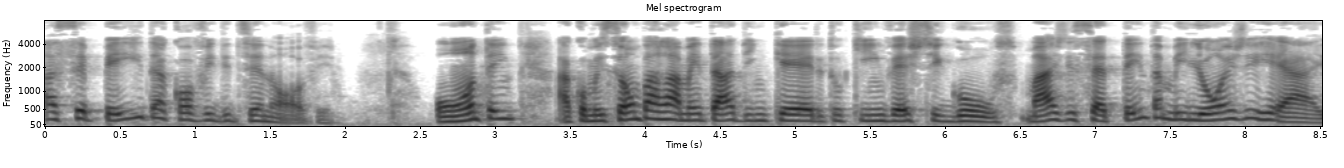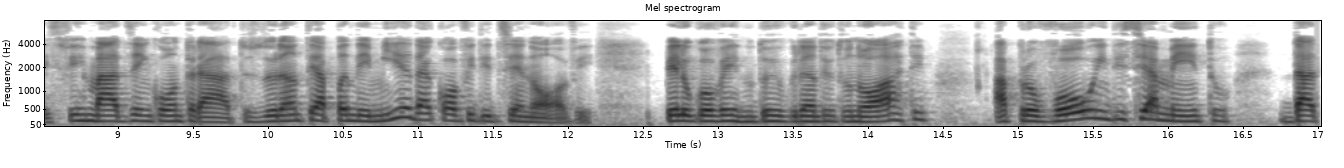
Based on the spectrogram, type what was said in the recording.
a CPI da Covid-19. Ontem, a Comissão Parlamentar de Inquérito que investigou mais de 70 milhões de reais firmados em contratos durante a pandemia da Covid-19 pelo governo do Rio Grande do Norte aprovou o indiciamento da,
